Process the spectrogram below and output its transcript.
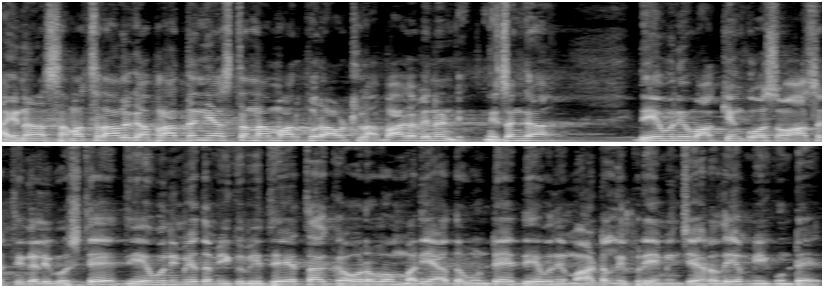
అయినా సంవత్సరాలుగా ప్రార్థన చేస్తున్నా మార్పు రావట్లా? బాగా వినండి. నిజంగా దేవుని వాక్యం కోసం ఆసక్తి కలిగి వస్తే దేవుని మీద మీకు విధేయత గౌరవం మర్యాద ఉంటే దేవుని మాటల్ని ప్రేమించే హృదయం మీకుంటే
